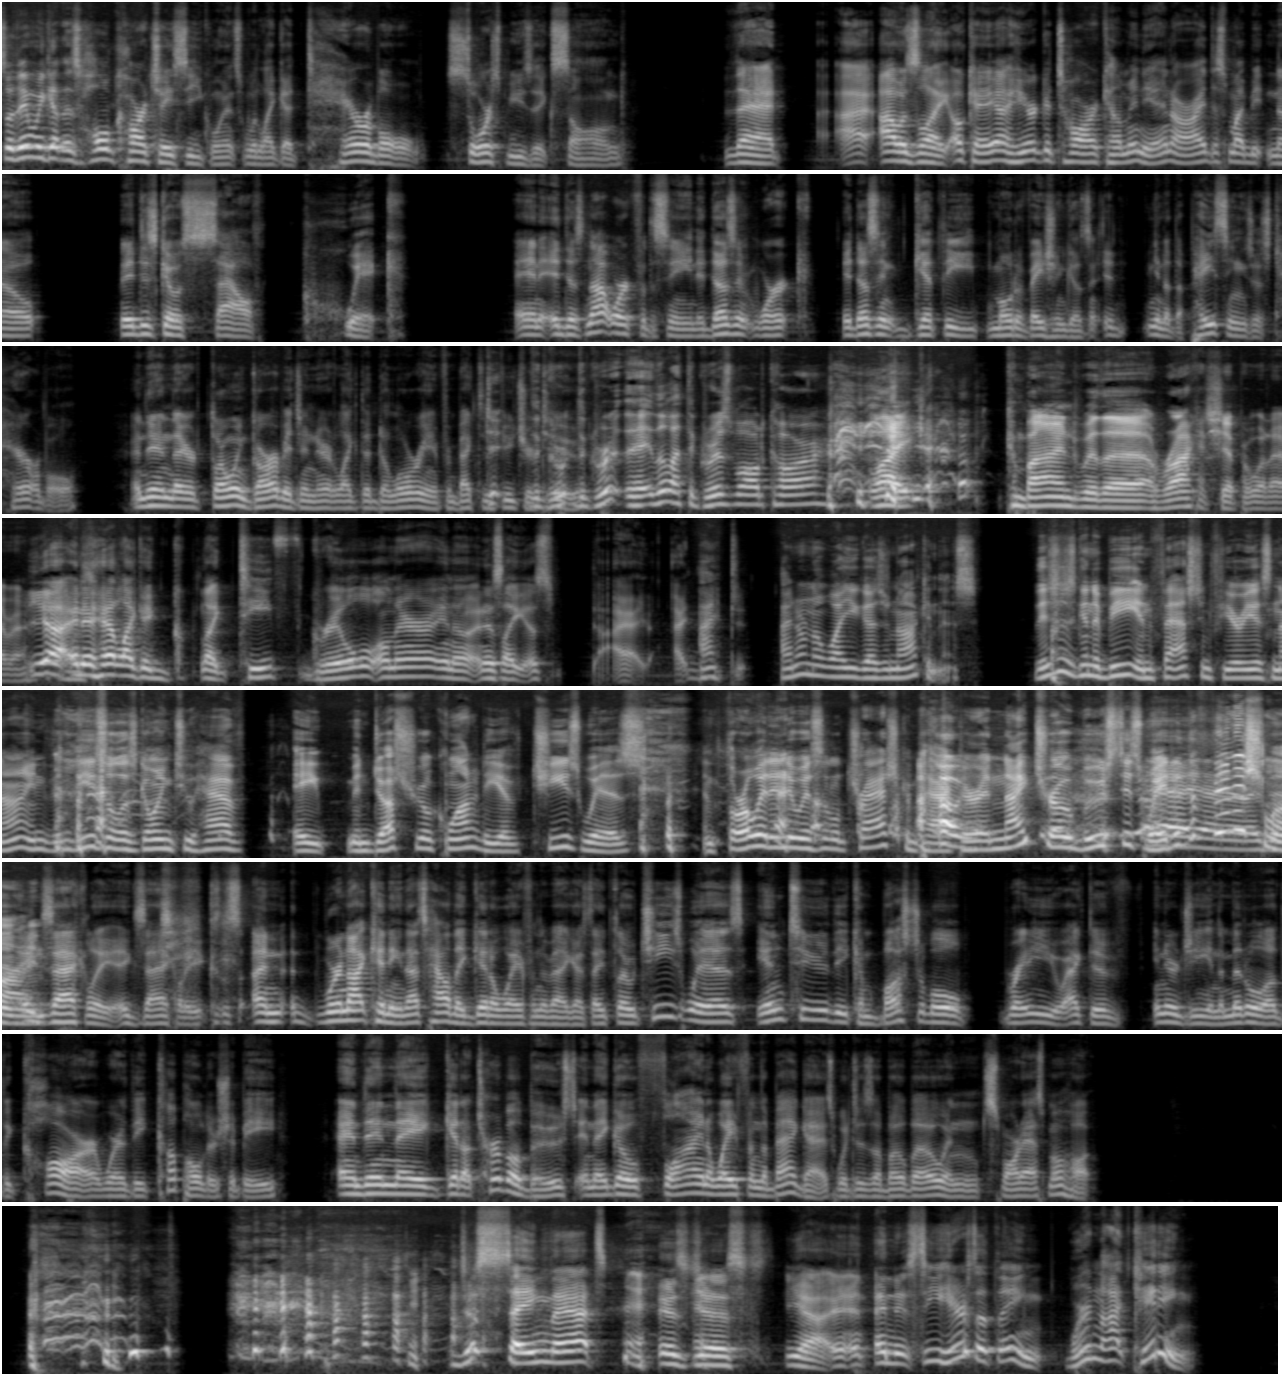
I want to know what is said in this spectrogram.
So then we get this whole car chase sequence with like a terrible source music song that I, I was like, okay, I hear a guitar coming in. All right, this might be. No, it just goes south quick. And it does not work for the scene. It doesn't work. It doesn't get the motivation goes. It, you know, the pacing is just terrible. And then they're throwing garbage in there like the DeLorean from Back to the Future the, too. the gri- they look like the Griswold car, like yeah. combined with a, a rocket ship or whatever. Yeah, and it had like a like teeth grill on there, you know, and it's like it's I I, I- I don't know why you guys are knocking this. This is going to be in Fast and Furious 9. Vin Diesel is going to have a industrial quantity of Cheez Whiz and throw it into his little trash oh, compactor and nitro boost his way Oh, Yeah, to the yeah, finish line. Exactly, exactly. and we're not kidding. That's how they get away from the bad guys. They throw Cheez Whiz into the combustible radioactive energy in the middle of the car where the cup holder should be. And then they get a turbo boost and they go flying away from the bad guys, which is Abobo and smartass Mohawk. just saying that is just yeah and, and it- see here's the thing we're not kidding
